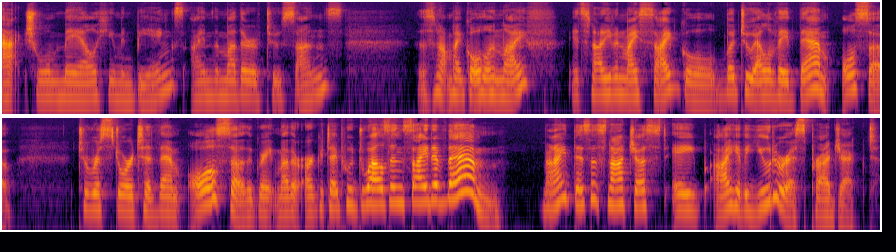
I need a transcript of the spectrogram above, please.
actual male human beings. I'm the mother of two sons. That's not my goal in life. It's not even my side goal, but to elevate them also, to restore to them also the great mother archetype who dwells inside of them. Right? This is not just a I have a uterus project.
